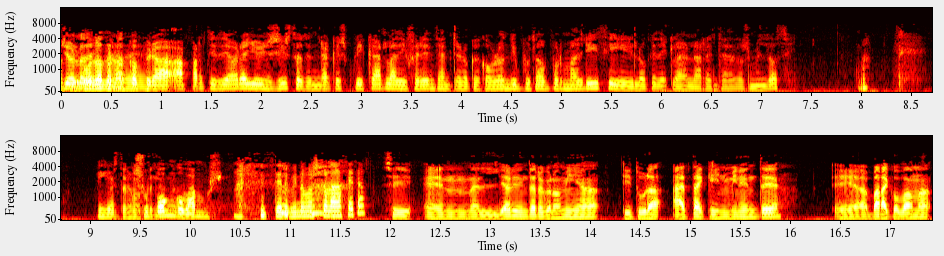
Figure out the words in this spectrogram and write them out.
yo lo desconozco, pero a, partir de ahora yo insisto, tendrá que explicar la diferencia entre lo que cobra un diputado por Madrid y lo que declara en la renta de 2012. Miguel, supongo, vamos. ¿Terminamos con la Z? Sí, en el diario de Intereconomía titula Ataque inminente. Eh, Barack Obama,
